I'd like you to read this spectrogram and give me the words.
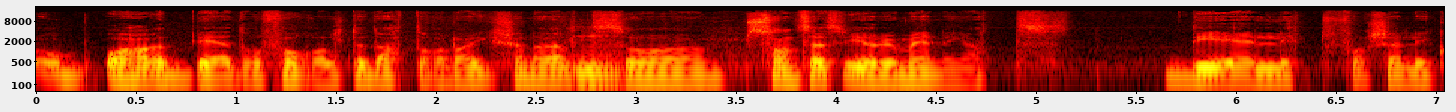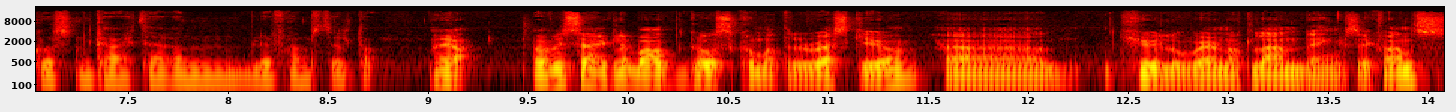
og, og har et bedre forhold til datteren òg, generelt. Mm. Så sånn sett så gir det jo mening at de er litt forskjellige hvordan karakteren blir fremstilt. da. Ja. Og vi ser egentlig bare at Ghost kommer til the rescue. Uh, kul We're Not Landing-sekvens.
